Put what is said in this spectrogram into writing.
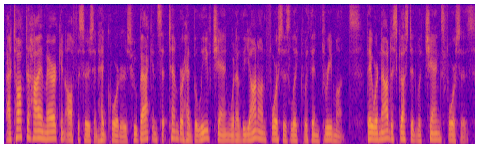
I talked to high American officers in headquarters who back in September had believed Chiang would have the Yan'an forces licked within three months. They were now disgusted with Chiang's forces.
